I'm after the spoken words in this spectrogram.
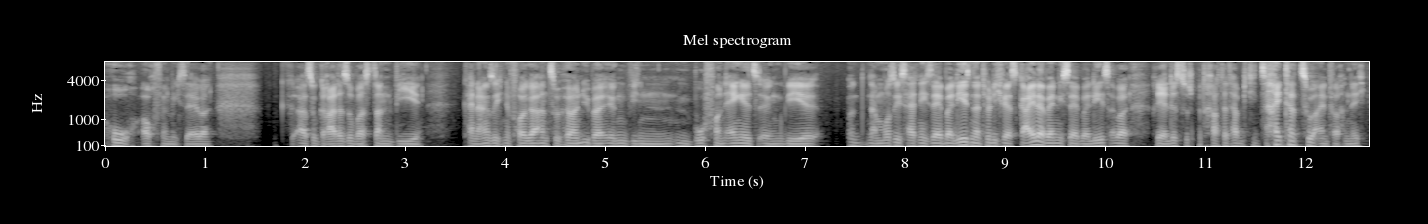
hoch, auch für mich selber. Also gerade sowas dann wie, keine Ahnung, sich eine Folge anzuhören über irgendwie ein, ein Buch von Engels irgendwie und dann muss ich es halt nicht selber lesen. Natürlich wäre es geiler, wenn ich es selber lese, aber realistisch betrachtet habe ich die Zeit dazu einfach nicht.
